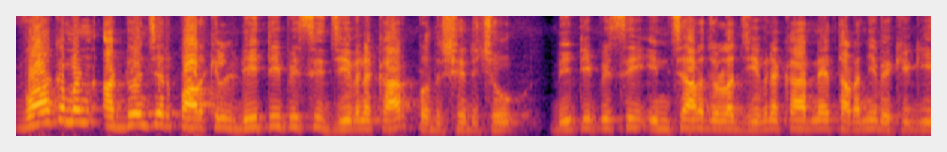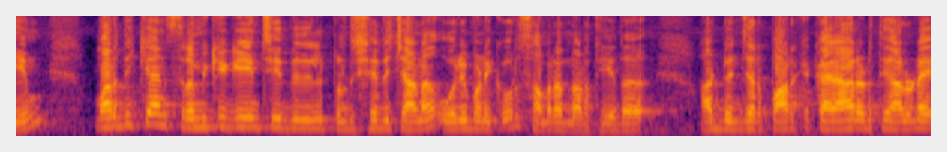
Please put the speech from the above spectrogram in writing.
വാഗമൺ അഡ്വഞ്ചർ പാർക്കിൽ ഡി ടി പി സി ജീവനക്കാർ പ്രതിഷേധിച്ചു. ഡി ടി പി സി ഇൻചാർജുള്ള ജീവനക്കാരനെ തടഞ്ഞു വെക്കുകയും മർദ്ദിക്കാൻ ശ്രമിക്കുകയും ചെയ്തതിൽ പ്രതിഷേധിച്ചാണ് ഒരു മണിക്കൂർ സമരം നടത്തിയത്. അഡ്വഞ്ചർ പാർക്ക് കരാറെടുത്തയാളുടെ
